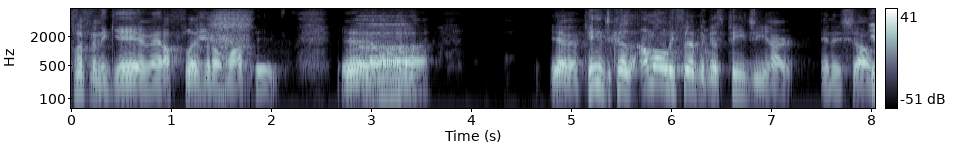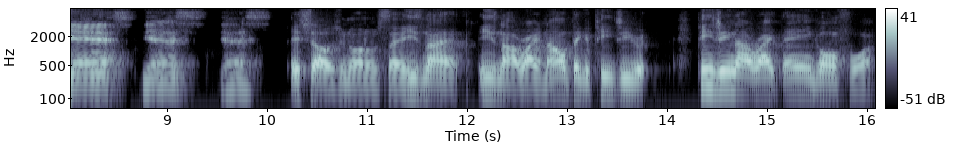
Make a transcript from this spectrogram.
flipping again, man. I'm flipping on my picks. Yeah, uh, yeah, man. PG, because I'm only flipping because PG hurt, and it shows. yes, yes, yes. It shows. You know what I'm saying? He's not. He's not right, and I don't think if PG PG not right, they ain't going for. it.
